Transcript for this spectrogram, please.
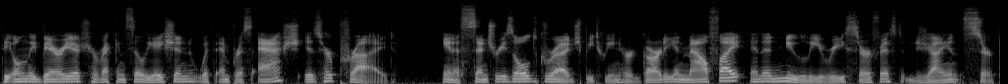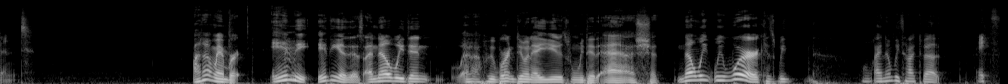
The only barrier to reconciliation with Empress Ashe is her pride, in a centuries old grudge between her guardian Malphite and a newly resurfaced giant serpent. I don't remember any any of this. I know we didn't. We weren't doing AUs when we did Ashe. No, we we were because we. I know we talked about. It's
